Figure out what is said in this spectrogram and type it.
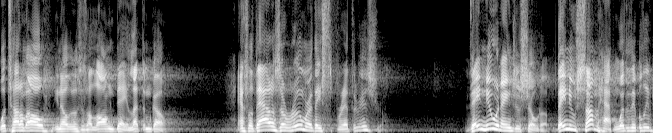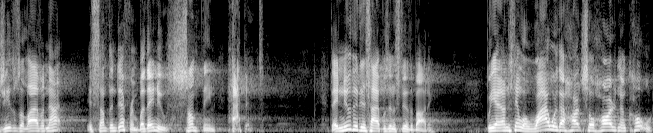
We'll tell them, oh, you know, this is a long day, let them go. And so that was a rumor they spread through Israel. They knew an angel showed up. They knew something happened. Whether they believed Jesus was alive or not is something different, but they knew something happened. They knew the disciples didn't steal the body. But you understand, well, why were their hearts so hardened and cold?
